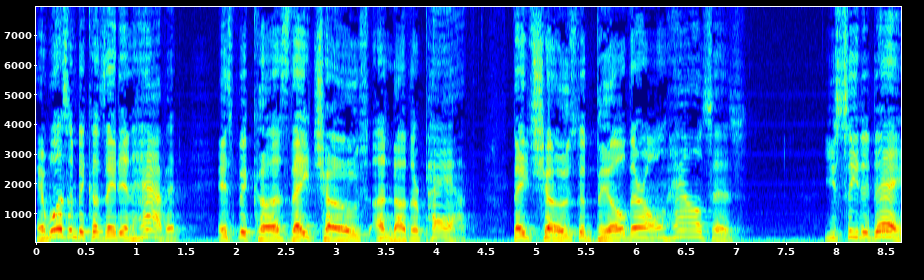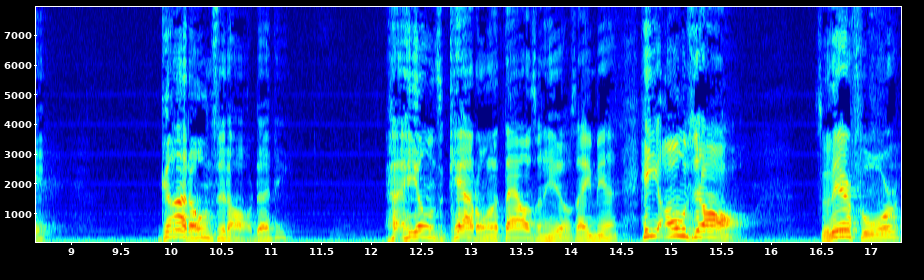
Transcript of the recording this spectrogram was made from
It wasn't because they didn't have it. It's because they chose another path. They chose to build their own houses. You see, today, God owns it all, doesn't He? He owns the cattle on a thousand hills. Amen. He owns it all. So therefore,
